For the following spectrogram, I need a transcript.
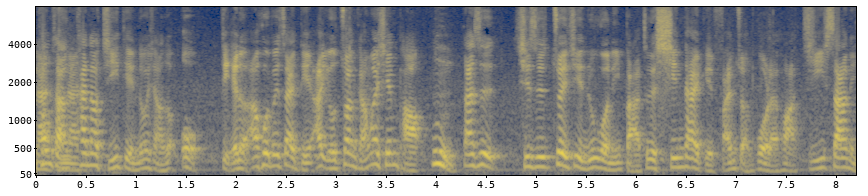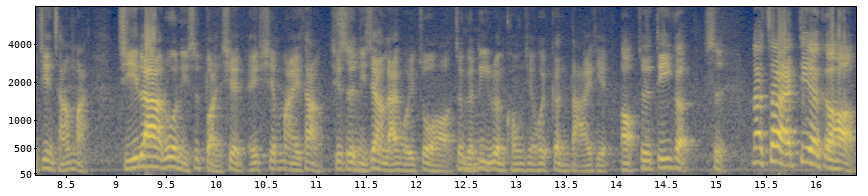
通常看到几点都会想说，哦，跌了啊，会不会再跌啊？有赚赶快先跑。嗯，但是其实最近如果你把这个心态给反转过来的话，急杀你进场买，急拉如果你是短线，哎，先卖一趟，其实你这样来回做哈，这个利润空间会更大一点。好，这是第一个。是，那再来第二个哈，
